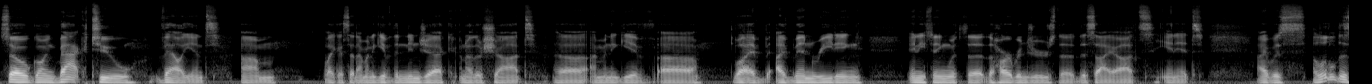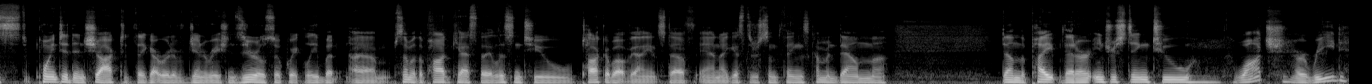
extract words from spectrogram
So going back to Valiant, um, like I said, I'm going to give the Ninjak another shot. Uh, I'm going to give. Uh, well, I've I've been reading anything with the the Harbingers, the the Psiots in it. I was a little disappointed and shocked that they got rid of Generation Zero so quickly, but um, some of the podcasts that I listen to talk about Valiant stuff, and I guess there's some things coming down the down the pipe that are interesting to watch or read.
